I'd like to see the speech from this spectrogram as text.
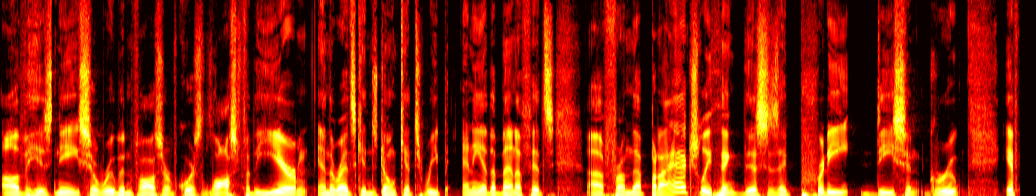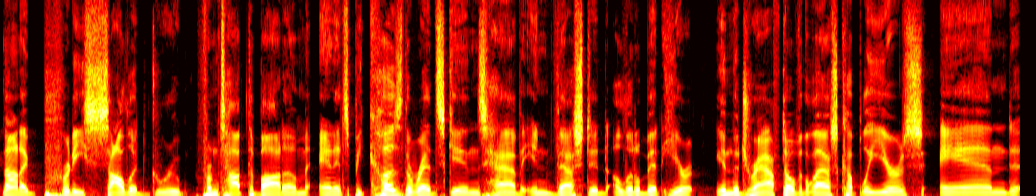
of his knee. So Reuben Foster, of course, lost for the year, and the Redskins don't get to reap any of the benefits uh, from that. But I actually think this is a pretty decent group, if not a pretty solid group from top to bottom. And it's because the Redskins have invested a little bit here in the draft over the last couple of years, and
